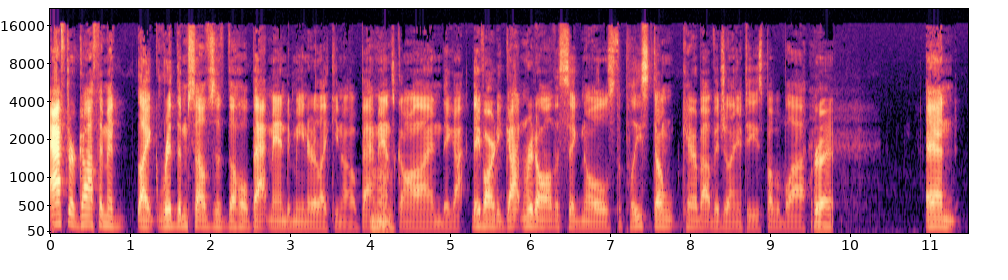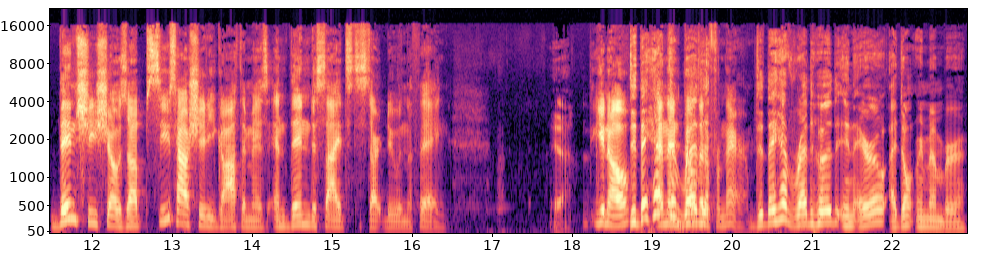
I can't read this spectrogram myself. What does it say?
after Gotham had like rid themselves of the whole Batman demeanor, like you know, Batman's gone. They got they've already gotten rid of all the signals. The police don't care about vigilantes. Blah blah blah. Right. And then she shows up, sees how shitty Gotham is, and then decides to start doing the thing. Yeah. You know, Did they have and then the build red- it up from there? Did they have Red Hood in Arrow? I don't remember.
